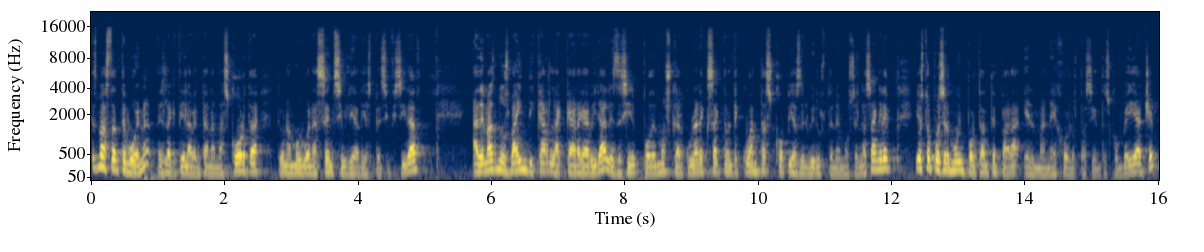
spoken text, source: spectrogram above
es bastante buena, es la que tiene la ventana más corta, tiene una muy buena sensibilidad y especificidad. Además nos va a indicar la carga viral, es decir, podemos calcular exactamente cuántas copias del virus tenemos en la sangre y esto puede ser muy importante para el manejo de los pacientes con VIH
